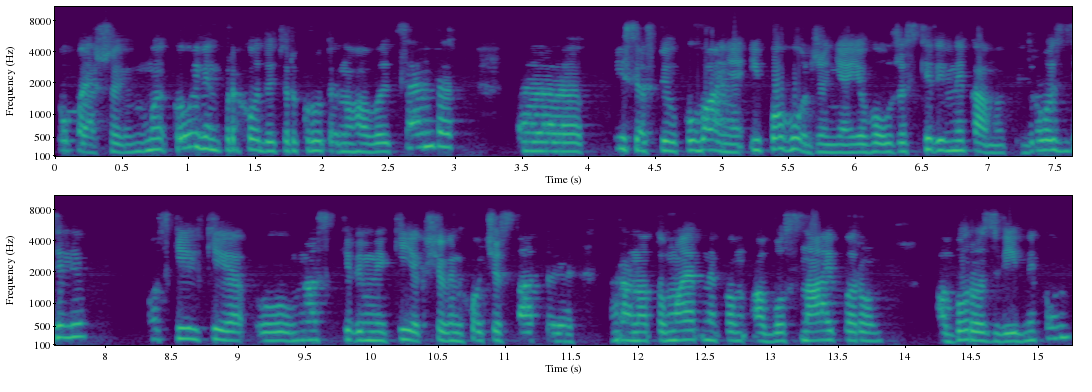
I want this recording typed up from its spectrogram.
по-перше, ми коли він приходить в рекрутинговий центр е, після спілкування і погодження його вже з керівниками підрозділів, оскільки у нас керівники, якщо він хоче стати гранатометником або снайпером, або розвідником,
